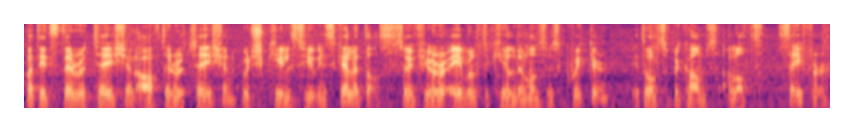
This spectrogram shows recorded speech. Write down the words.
but it's the rotation after rotation which kills you in skeletons. So if you're able to kill the monsters quicker, it also becomes a lot safer.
